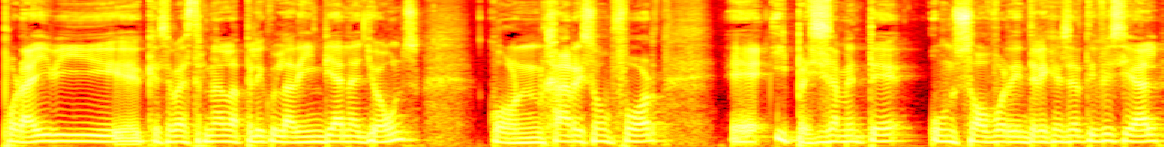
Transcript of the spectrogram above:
Por ahí vi que se va a estrenar la película de Indiana Jones con Harrison Ford eh, y precisamente un software de inteligencia artificial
